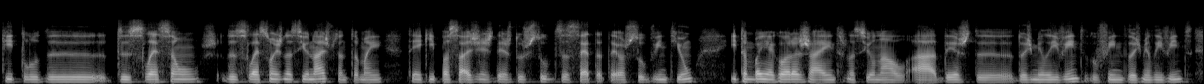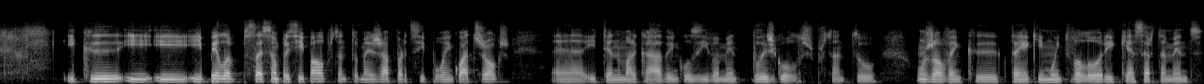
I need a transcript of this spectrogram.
título de, de, seleção, de seleções nacionais, portanto também tem aqui passagens desde os sub-17 até aos sub-21 e também agora já é internacional há desde 2020, do fim de 2020 e que e, e, e, pela seleção principal, portanto, também já participou em quatro jogos uh, e tendo marcado inclusivamente dois golos. Portanto, um jovem que, que tem aqui muito valor e que é certamente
